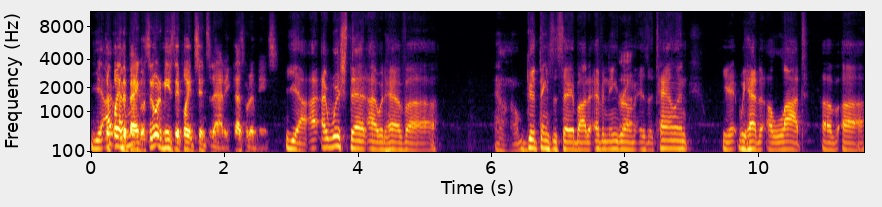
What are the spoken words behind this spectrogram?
yeah, they're I- playing I the re- Bengals. You know what it means? They played Cincinnati. That's what it means. Yeah, I, I wish that I would have uh I don't know good things to say about it. Evan Engram is a talent. Yeah, we had a lot of uh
